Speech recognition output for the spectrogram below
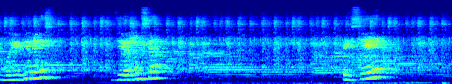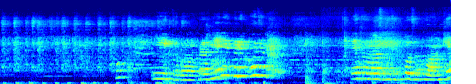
Выпрямились. Держимся. Присели. И к другому упражнению переходим. Это у нас будет поза планки.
